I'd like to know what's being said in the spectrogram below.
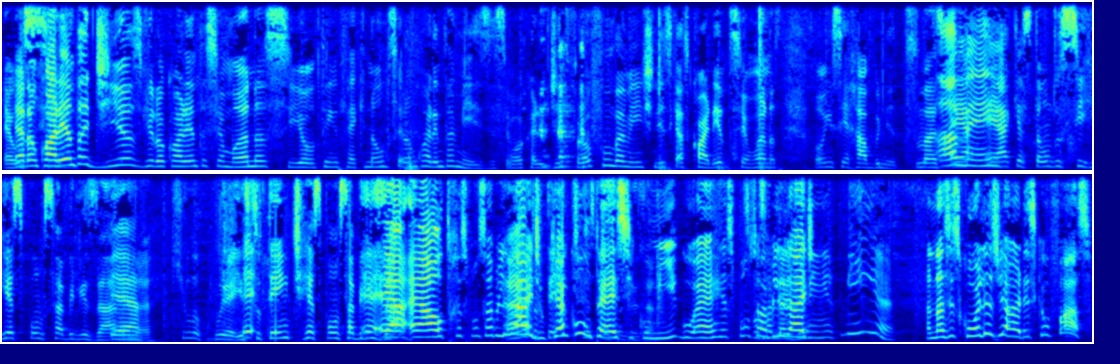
É Eram sim. 40 dias, virou 40 semanas e eu tenho fé que não serão 40 meses. Eu acredito profundamente nisso, que as 40 semanas vão encerrar bonito. Mas Amém. é, é a questão do se responsabilizar, É. né? Que loucura isso. É- tu tem que te É, responsabilizar. é, a- é a autorresponsabilidade. É, o que acontece comigo é responsabilidade Responsabilidade minha. Nas escolhas diárias que eu faço.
